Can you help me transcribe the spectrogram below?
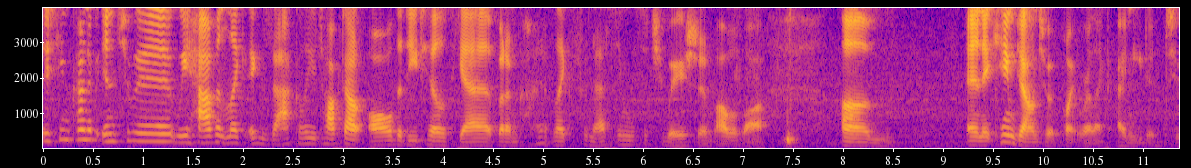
they seem kind of into it. We haven't, like, exactly talked out all the details yet, but I'm kind of, like, finessing the situation, blah, blah, blah. Um, and it came down to a point where, like, I needed to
